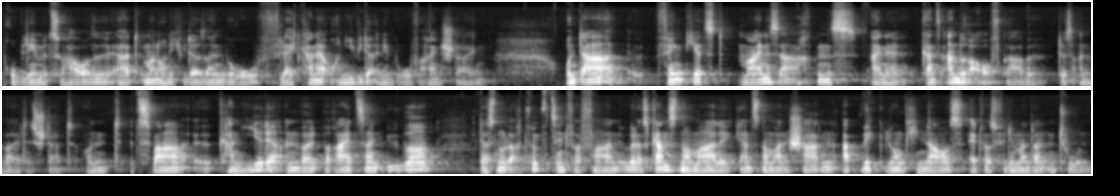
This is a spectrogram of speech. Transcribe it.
Probleme zu Hause, er hat immer noch nicht wieder seinen Beruf, vielleicht kann er auch nie wieder in den Beruf einsteigen. Und da fängt jetzt meines Erachtens eine ganz andere Aufgabe des Anwaltes statt. Und zwar äh, kann hier der Anwalt bereit sein, über das 0815-Verfahren, über das ganz normale, ganz normale Schadenabwicklung hinaus etwas für den Mandanten tun.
